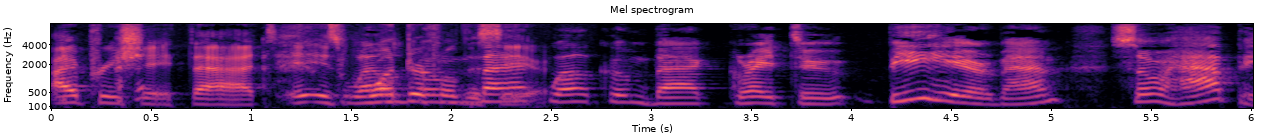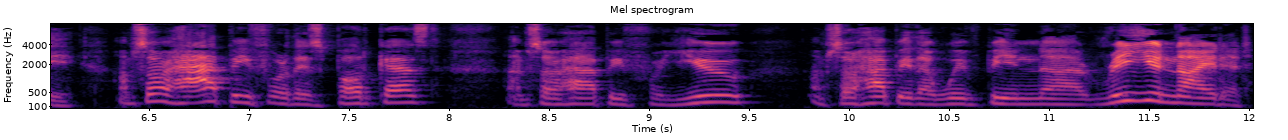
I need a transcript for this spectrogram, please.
I appreciate that. It is welcome wonderful to back, see you. Welcome back. Great to be here, man. So happy. I'm so happy for this podcast. I'm so happy for you. I'm so happy that we've been uh, reunited.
